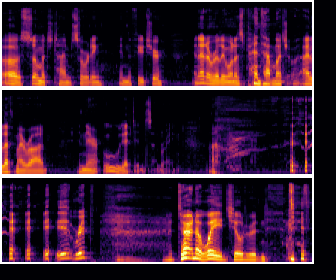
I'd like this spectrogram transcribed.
oh so much time sorting in the future. And I don't really want to spend that much. I left my rod in there. Ooh, that didn't sound right. Uh, Rip. Turn away, children.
